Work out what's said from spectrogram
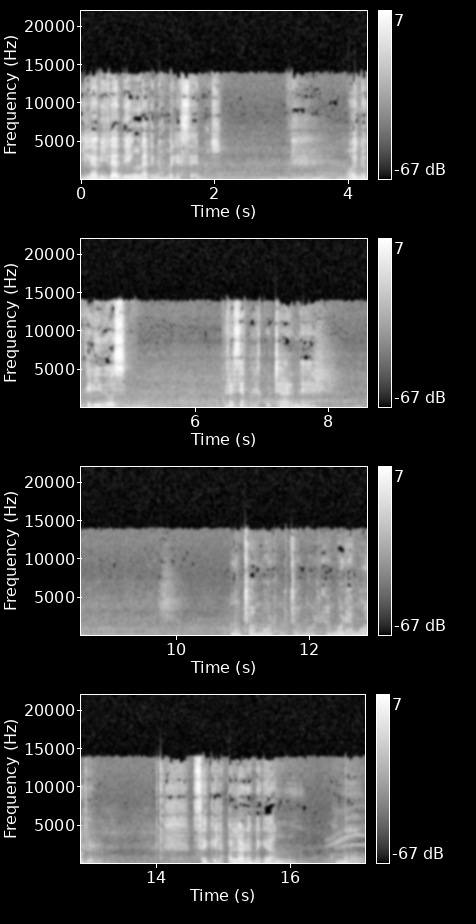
y, y la vida digna que nos merecemos. Bueno, queridos, gracias por escucharme. Mucho amor, mucho amor, amor, amor. Sé que las palabras me quedan como,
